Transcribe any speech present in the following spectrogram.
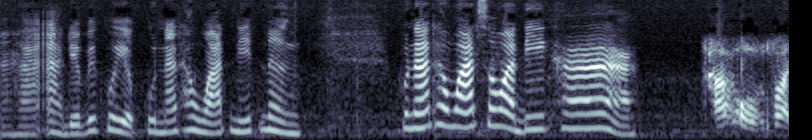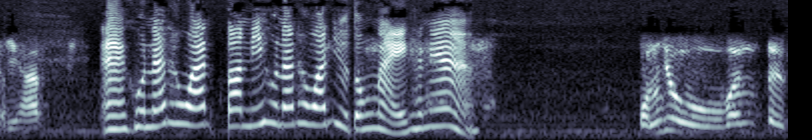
นะคะอะเดี๋ยวไปคุยกับคุณนัทวัฒน์นิดนึงคุณนัทวัฒน์สวัสดีค่ะ ครับผมสวัสดีครับอ่าคุณนัทวัฒน์ตอนนี้คุณนัทวัฒน์อยู่ตรงไหนคะเนี่ย ผมอยู่บนตึก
